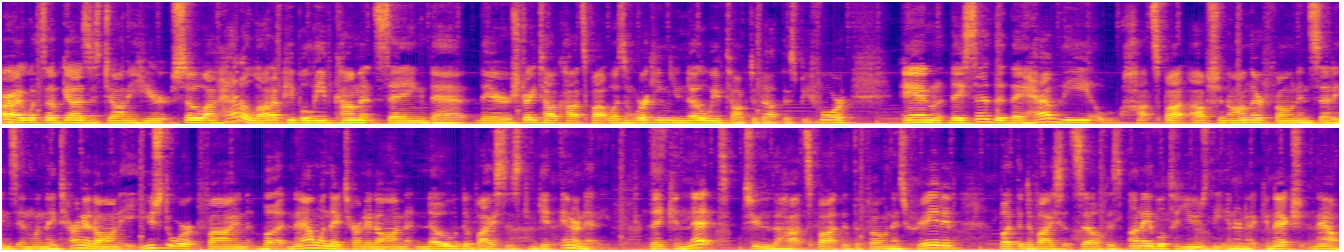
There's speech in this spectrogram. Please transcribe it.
All right, what's up, guys? It's Johnny here. So, I've had a lot of people leave comments saying that their Straight Talk hotspot wasn't working. You know, we've talked about this before. And they said that they have the hotspot option on their phone in settings, and when they turn it on, it used to work fine, but now when they turn it on, no devices can get internet. They connect to the hotspot that the phone has created, but the device itself is unable to use the internet connection. Now,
